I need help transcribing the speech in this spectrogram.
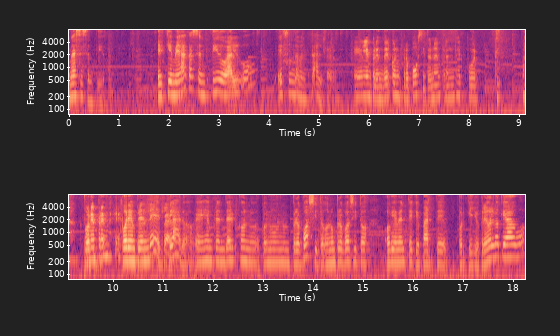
me hace sentido. El que me haga sentido algo es fundamental. Claro. El emprender con propósito, no emprender por por, emprender. Por emprender, claro. Es emprender con, un propósito, con un propósito obviamente que parte porque yo creo en lo que hago,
